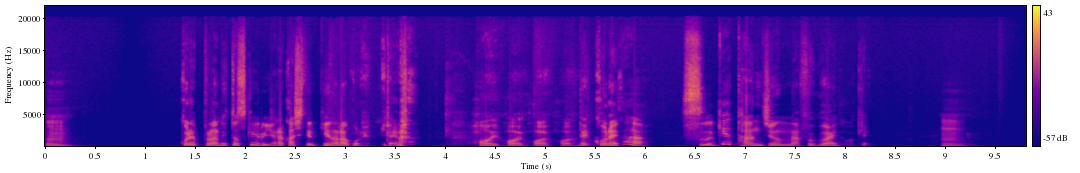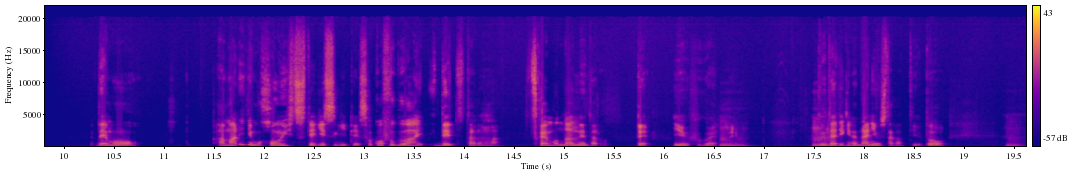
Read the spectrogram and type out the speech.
うん。これ、プラネットスケールやらかしてる系だな、これ、みたいな。はいはいはいはい。で、これが、すげえ単純な不具合なわけ。うん。でも、あまりにも本質的すぎて、そこ不具合出てたら、使い物なんねえだろうっていう不具合なのよ。うん。具体的には何をしたかっていうと、うん。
